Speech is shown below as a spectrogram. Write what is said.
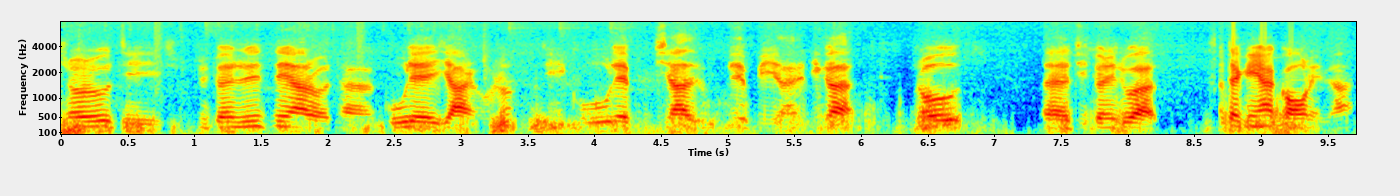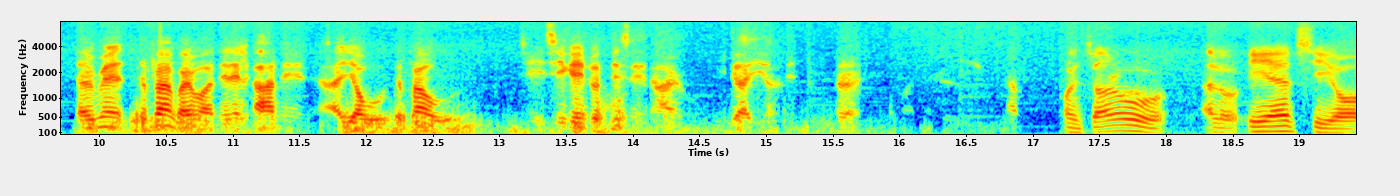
ကျွန်တော်တို့ဒီ20တင်ရတော့ဒါဂိုးလည်းရတယ်ပေါ့နော်ဒီဂိုးလည်းရတယ်လည်းပေးရတယ်အဓိကကျွန်တော်တို့အဲဒီ22က အတက်ကင်ကကောင်းတယ်ဗျာဒါပေမဲ့ defense ဘိုင်းမှာနည်းနည်းလေးအားနေတယ်အဲကြောင့် defense ကိုဒီစီဂိတ်အတွက်ပြင်ဆင်ထားတယ်ဒီပြကြီးရတယ်အဲ့ဟုတ်ကျွန်တော်တို့အဲ့လို AFC ရော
